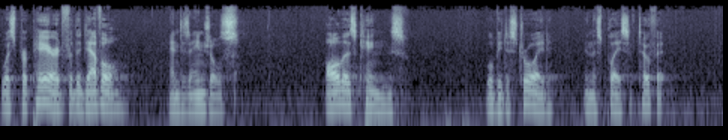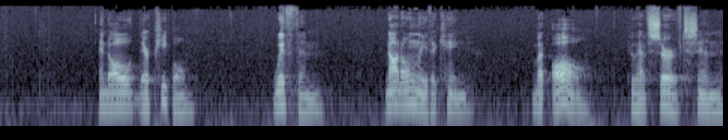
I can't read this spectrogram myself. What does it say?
was prepared for the devil and his angels. All those kings will be destroyed in this place of Tophet, and all their people with them, not only the king, but all who have served sin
